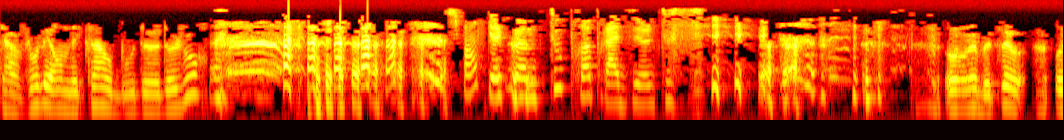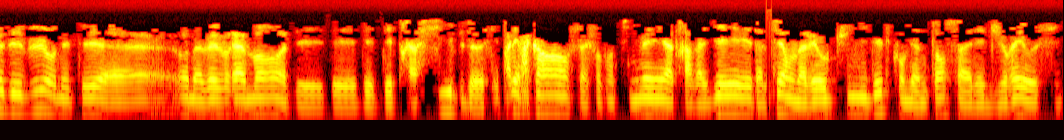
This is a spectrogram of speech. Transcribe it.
qui a volé en éclats au bout de deux jours. Je pense que comme tout propre adulte aussi. Ouais, mais tu sais, au, au début, on était, euh, on avait vraiment des, des, des, des principes de c'est pas les vacances, il faut continuer à travailler. Tu sais, on n'avait aucune idée de combien de temps ça allait durer aussi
